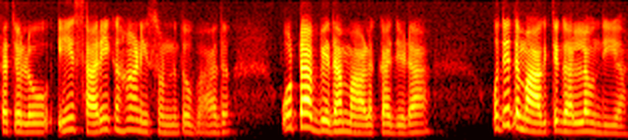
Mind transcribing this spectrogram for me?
ਤਾਂ ਚਲੋ, ਇਹ ਸਾਰੀ ਕਹਾਣੀ ਸੁਣਨ ਤੋਂ ਬਾਅਦ ਉਹ ਢਾਬੇ ਦਾ ਮਾਲਕ ਆ ਜਿਹੜਾ, ਉਹਦੇ ਦਿਮਾਗ 'ਚ ਗੱਲ ਆਉਂਦੀ ਆ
